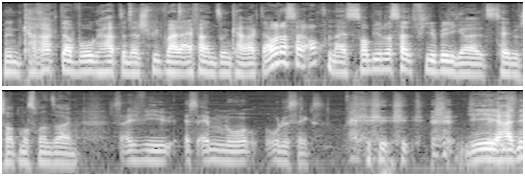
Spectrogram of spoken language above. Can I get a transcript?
einen Charakterbogen hat und dann spielt man halt einfach so einen Charakter. Aber das ist halt auch ein nice Hobby und das ist halt viel billiger als Tabletop, muss man sagen. Das ist eigentlich wie SM, nur ohne Sex. Nee, Ich- halt ich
